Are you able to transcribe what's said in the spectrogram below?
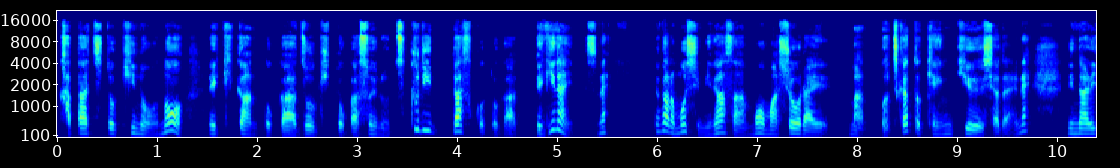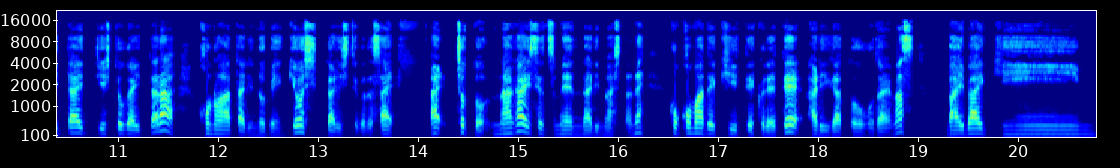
形と機能の器官とか臓器とかそういうのを作り出すことができないんですね。だからもし皆さんも、まあ将来、まあどっちかと研究者だよね、になりたいっていう人がいたら、このあたりの勉強をしっかりしてください。はい。ちょっと長い説明になりましたね。ここまで聞いてくれてありがとうございます。バイバイキーン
